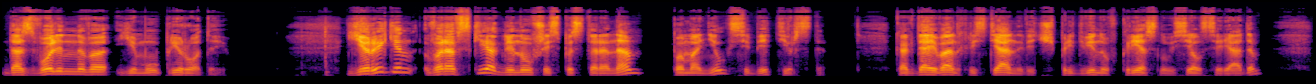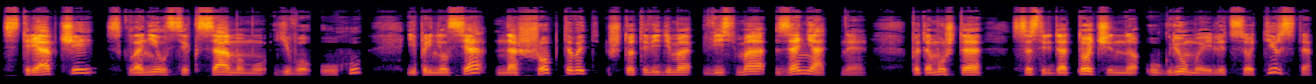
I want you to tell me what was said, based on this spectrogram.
дозволенного ему природою. Ерыгин, воровски оглянувшись по сторонам, поманил к себе Тирста. Когда Иван Христианович, придвинув кресло, уселся рядом, Стряпчий склонился к самому его уху и принялся нашептывать что-то, видимо, весьма занятное, потому что сосредоточенно угрюмое лицо Тирста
